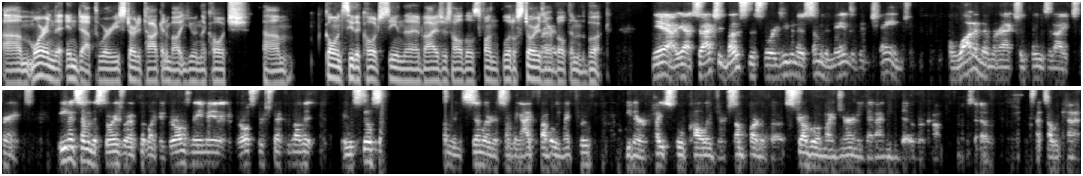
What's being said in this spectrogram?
um, more in the in depth where he started talking about you and the coach, um, go and see the coach, seeing the advisors, all those fun little stories right. are built into the book. Yeah, yeah. So actually, most of the stories, even though some of the names have been changed, a lot of them are actually things that I experienced. Even some of the stories where I put like a girl's name in and a girl's perspective of it, it was still something similar to something I probably went through, either high school, college, or some part of a struggle in my journey that I needed to overcome. So that's how we kind of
